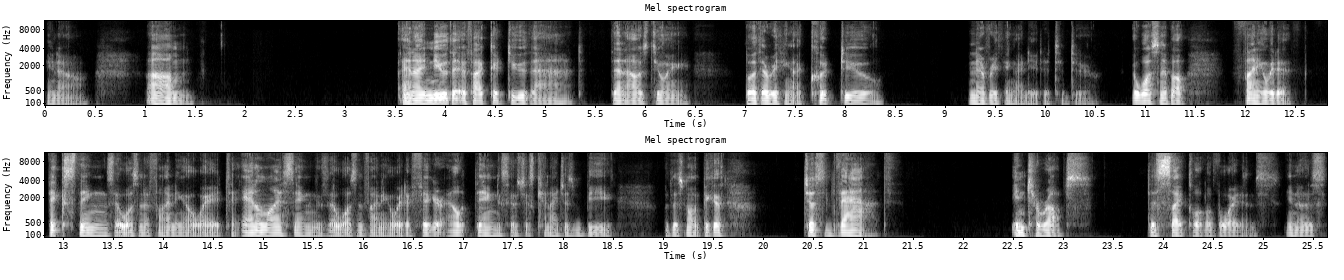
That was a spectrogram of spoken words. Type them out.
you know? Um, and I knew that if I could do that, then I was doing both everything I could do and everything I needed to do. It wasn't about finding a way to fix things. It wasn't finding a way to analyze things. It wasn't finding a way to figure out things. It was just, can I just be with this moment? Because just that interrupts this cycle of avoidance. You know, this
